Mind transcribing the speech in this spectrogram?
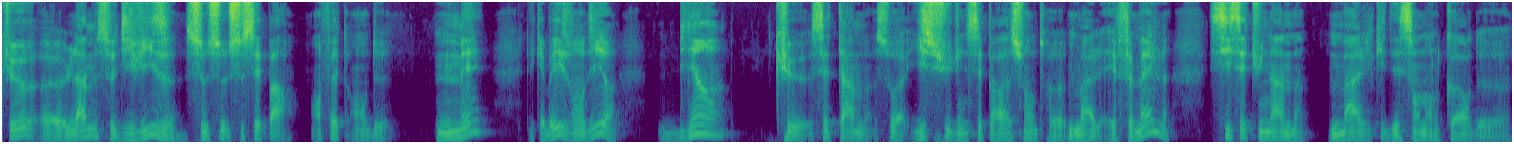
que euh, l'âme se divise, se, se, se sépare, en fait, en deux. Mais les kabbalistes vont dire, bien que cette âme soit issue d'une séparation entre mâle et femelle, si c'est une âme mâle qui descend dans le corps de,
